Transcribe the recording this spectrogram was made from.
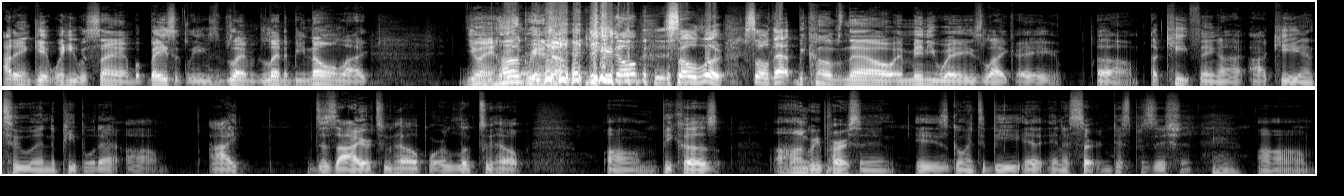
I didn't get what he was saying, but basically he's mm-hmm. letting, letting it be known like you ain't hungry enough. you know? So look, so that becomes now in many ways like a um, a key thing I, I key into in the people that um, I desire to help or look to help um, because a hungry person is going to be in, in a certain disposition. Um,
